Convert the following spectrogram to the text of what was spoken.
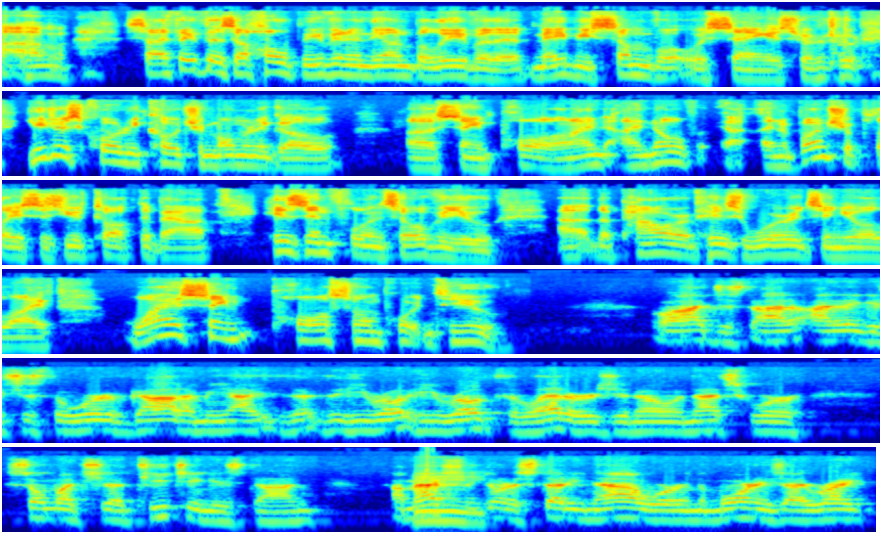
um, so I think there's a hope, even in the unbeliever, that maybe some of what we're saying is true. You just quoted Coach a moment ago, uh, St. Paul. And I, I, know in a bunch of places you talked about his influence over you, uh, the power of his words in your life. Why is St. Paul so important to you? Well, I just I, I think it's just the word of God. I mean, I the, the, he wrote he wrote the letters, you know, and that's where so much uh, teaching is done. I'm actually mm. doing a study now where in the mornings I write.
